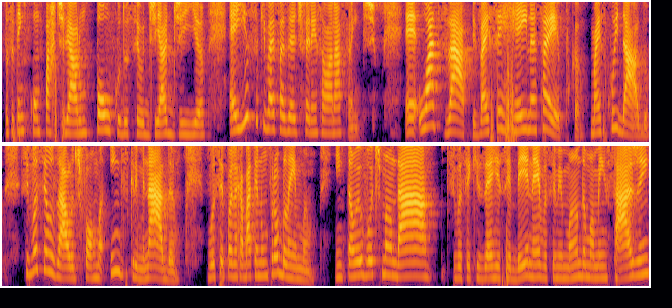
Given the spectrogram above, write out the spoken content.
você tem que compartilhar um pouco do seu dia a dia. É isso que vai fazer a diferença lá na frente. É, o WhatsApp vai ser rei nessa época, mas cuidado, se você usá-lo de forma indiscriminada, você pode acabar tendo um problema. Então eu vou te mandar, se você quiser receber, né? Você me manda uma mensagem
